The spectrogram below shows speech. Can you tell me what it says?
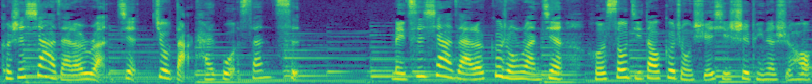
可是下载了软件就打开过三次。每次下载了各种软件和搜集到各种学习视频的时候，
